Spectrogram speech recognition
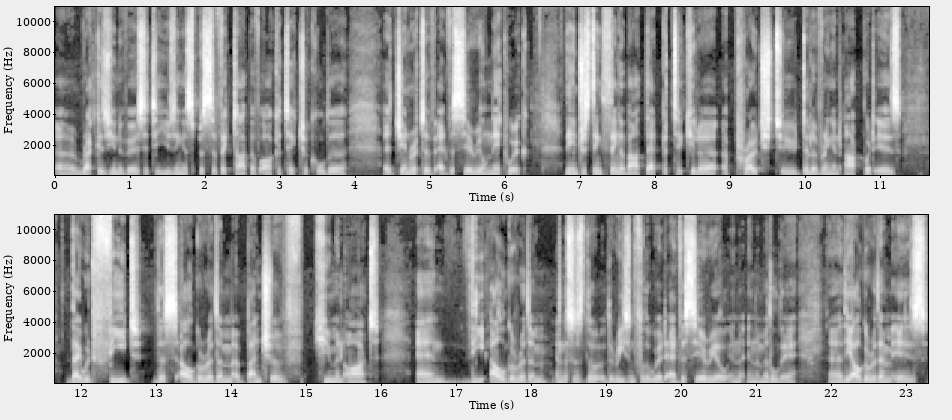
uh, Rutgers University using a specific type of architecture called a, a generative adversarial network. The interesting thing about that particular approach to delivering an output is they would feed this algorithm a bunch of human art and the algorithm, and this is the the reason for the word adversarial in in the middle there, uh, the algorithm is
